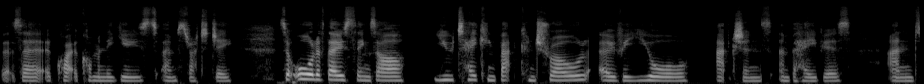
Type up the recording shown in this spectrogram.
that's a, a, quite a commonly used um, strategy. So all of those things are you taking back control over your actions and behaviors and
